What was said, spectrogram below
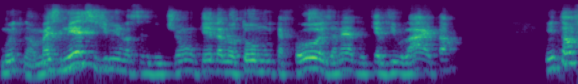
muito, não. Mas nesse de 1921, que ele anotou muita coisa, né, do que ele viu lá e tal. Então,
